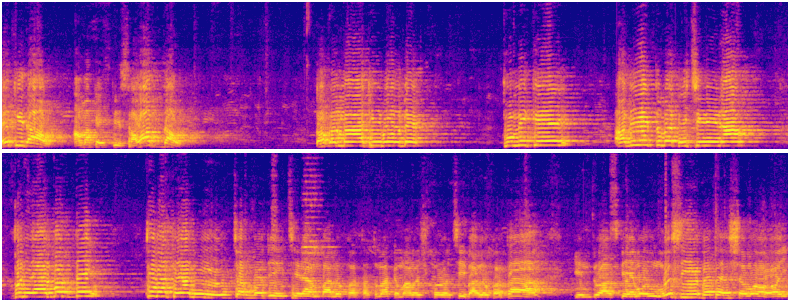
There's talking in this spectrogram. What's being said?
নেকি দাও, আমাকে একটি সওয়াব দাও। তখন মা কি বলবে? তুমি কে? আমি তোমাকে চিনি না। দুনিয়ার মধ্যে তোমাকে আমি জন্ম দিয়েছিলাম। ভালো কথা, তোমাকে মানুষ করেছি, ভালো কথা। কিন্তু আজকে এমন মুসিবতের সময়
